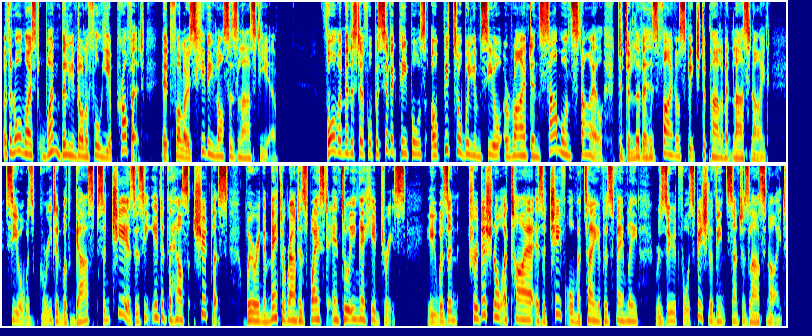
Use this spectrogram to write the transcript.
with an almost $1 billion full year profit. It follows heavy losses last year. Former Minister for Pacific Peoples, Aupito William Sio, arrived in Samoan style to deliver his final speech to Parliament last night. Sio was greeted with gasps and cheers as he entered the House shirtless, wearing a mat around his waist and tuiga headdress. He was in traditional attire as a chief or matai of his family, reserved for special events such as last night.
